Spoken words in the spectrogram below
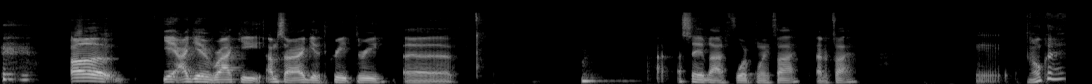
uh yeah, I give Rocky, I'm sorry, I give Creed 3 uh I say about a 4.5 out of 5. Okay.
